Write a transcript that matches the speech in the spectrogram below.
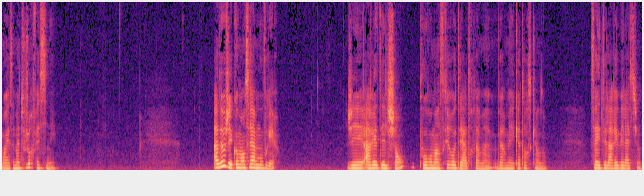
ouais, ça m'a toujours fasciné. Ado, j'ai commencé à m'ouvrir. J'ai arrêté le chant pour m'inscrire au théâtre vers mes 14-15 ans. Ça a été la révélation.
